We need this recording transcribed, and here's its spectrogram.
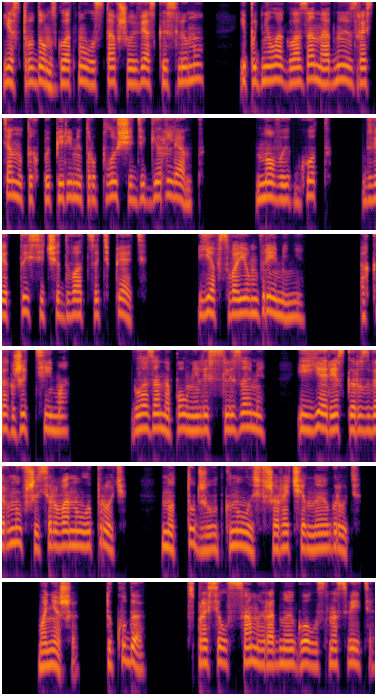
Я с трудом сглотнула ставшую вязкой слюну и подняла глаза на одну из растянутых по периметру площади гирлянд. Новый год 2025. Я в своем времени. А как же Тима? Глаза наполнились слезами, и я, резко развернувшись, рванула прочь, но тут же уткнулась в широченную грудь. «Маняша, ты куда?» — спросил самый родной голос на свете.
